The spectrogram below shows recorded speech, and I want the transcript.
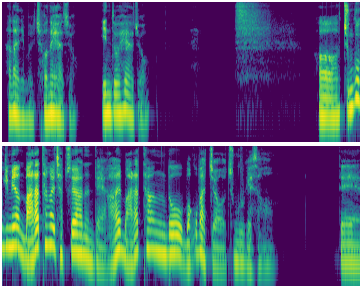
하나님을 전해야죠. 인도해야죠. 어, 중국이면 마라탕을 잡숴야 하는데, 아, 마라탕도 먹어봤죠. 중국에서. 네.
